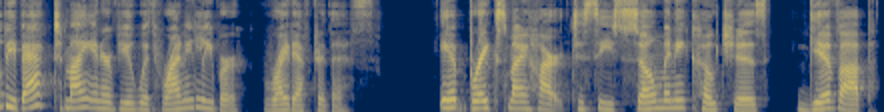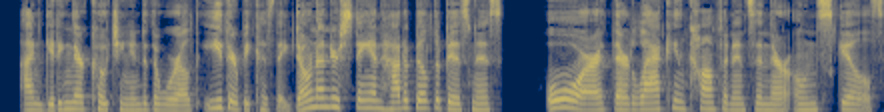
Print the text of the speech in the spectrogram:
We'll be back to my interview with Ronny Leber right after this. It breaks my heart to see so many coaches give up on getting their coaching into the world, either because they don't understand how to build a business or they're lacking confidence in their own skills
